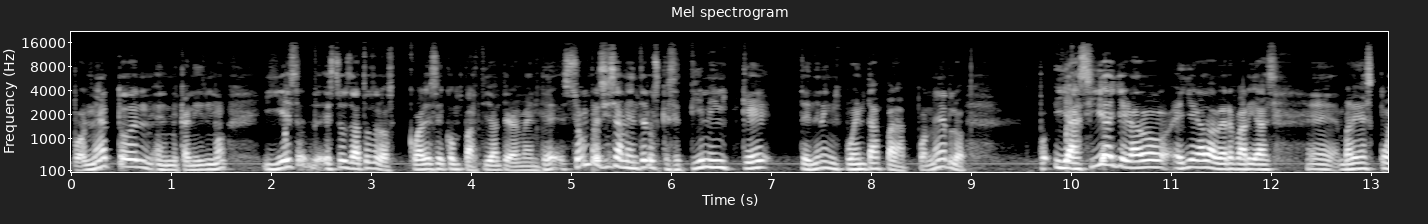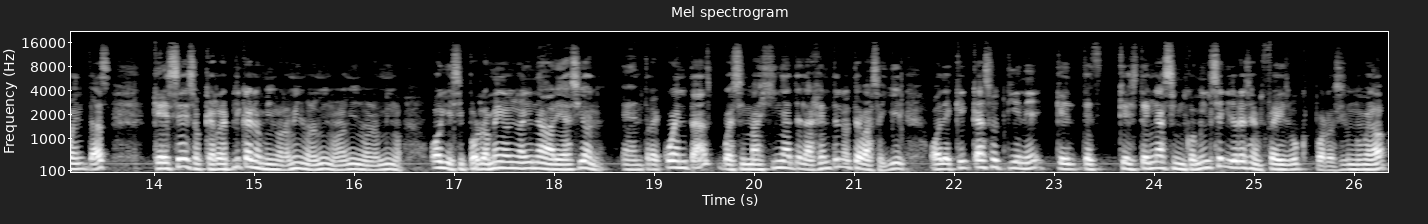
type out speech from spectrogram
poner todo el, mecanismo y estos datos de los cuales he compartido anteriormente son precisamente los que se tienen que tener en cuenta para ponerlo. Y así ha llegado, he llegado a ver varias, eh, varias cuentas que es eso, que replican lo mismo, lo mismo, lo mismo, lo mismo, lo mismo. Oye, si por lo menos no hay una variación entre cuentas, pues imagínate, la gente no te va a seguir. O de qué caso tiene que, que tengas 5000 seguidores en Facebook, por decir un número,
